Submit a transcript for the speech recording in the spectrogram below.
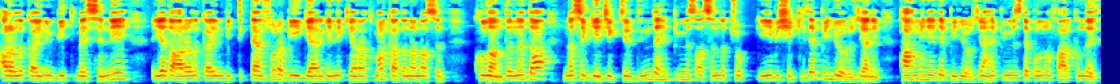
Aralık ayının bitmesini ya da Aralık ayın bittikten sonra bir gerginlik yaratmak adına nasıl kullandığını da nasıl geciktirdiğini de hepimiz aslında çok iyi bir şekilde biliyoruz. Yani tahmin edebiliyoruz. Yani hepimiz de bunun farkındayız.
